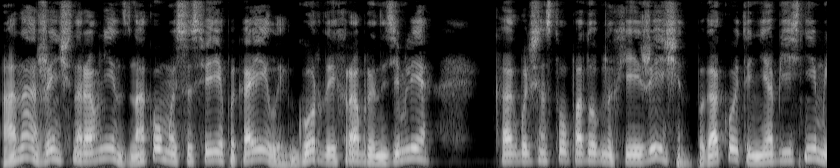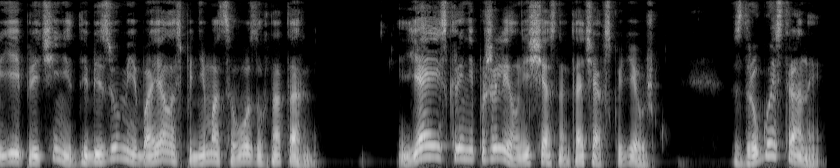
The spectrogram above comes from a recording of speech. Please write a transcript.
Она, женщина равнин, знакомая со свирепой Каилой, гордой и храброй на земле, как большинство подобных ей женщин, по какой-то необъяснимой ей причине до безумия боялась подниматься в воздух на Тарне. Я искренне пожалел несчастную тачакскую девушку. С другой стороны,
